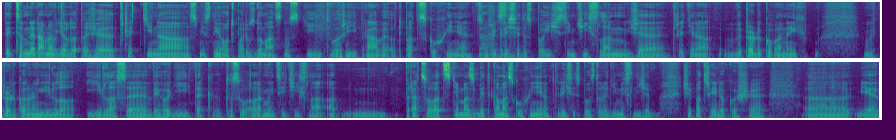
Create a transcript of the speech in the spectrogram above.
teď jsem nedávno viděl data, že třetina směsného odpadu z domácností tvoří právě odpad z kuchyně, což no, když si to spojíš s tím číslem, že třetina vyprodukovaných vyprodukované jídlo, jídla se vyhodí, tak to jsou alarmující čísla. A pracovat s těma zbytkama z kuchyně, o kterých si spousta lidí myslí, že, že patří do koše, eh, je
